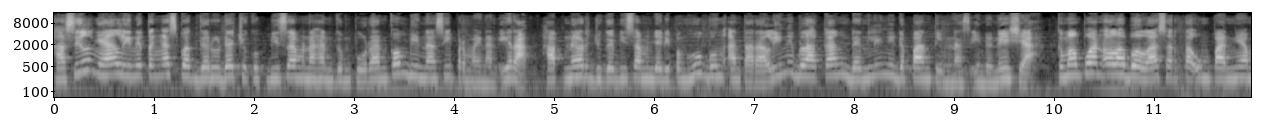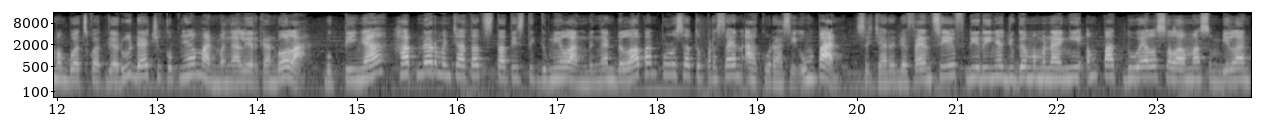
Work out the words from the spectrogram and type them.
Hasilnya, lini tengah skuad Garuda cukup bisa menahan gempuran kombinasi permainan Irak. Hapner juga bisa menjadi penghubung antara lini belakang dan lini depan timnas Indonesia. Kemampuan olah bola serta umpannya membuat skuad Garuda cukup nyaman mengalirkan bola. Buktinya, Hapner mencatat statistik gemilang dengan 81% akurasi umpan. Secara defensif, dirinya juga memenangi 4 duel selama 90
